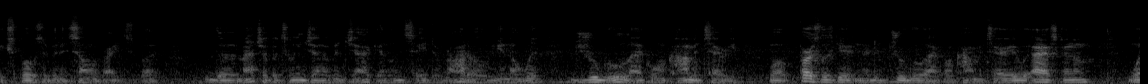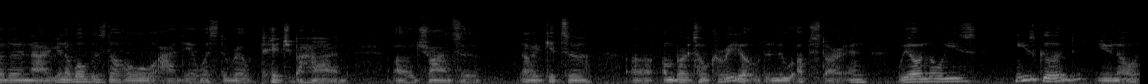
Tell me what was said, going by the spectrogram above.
explosive in its own rights. But the matchup between Gentleman Jack and Lince Dorado, you know, with Drew Gulak on commentary. Well, first let's get into the Drew Gulak on commentary. We're asking him whether or not you know what was the whole idea what's the real pitch behind uh, trying to uh, get to uh, Humberto Carrillo the new upstart and we all know he's he's good you know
